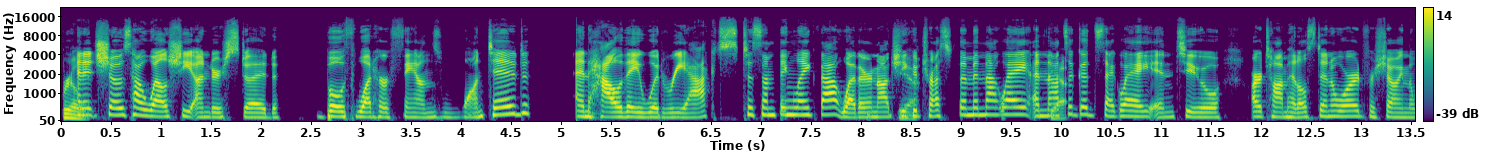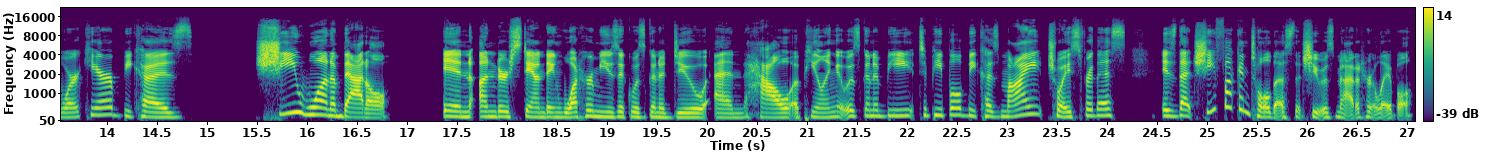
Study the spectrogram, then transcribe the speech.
Brilliant. And it shows how well she understood both what her fans wanted and how they would react to something like that, whether or not she Yeah. could trust them in that way. And that's a good segue into our Tom Hiddleston Award for showing the work here because she won a battle in understanding what her music was going to do and how appealing it was going to be to people. Because my choice for this is that she fucking told us that she was mad at her label.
